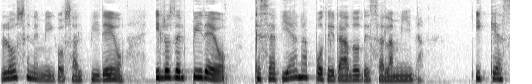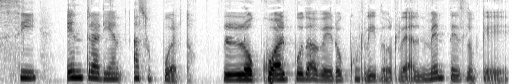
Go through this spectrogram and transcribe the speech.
los enemigos al Pireo y los del Pireo que se habían apoderado de Salamina y que así entrarían a su puerto, lo cual pudo haber ocurrido realmente, es lo que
